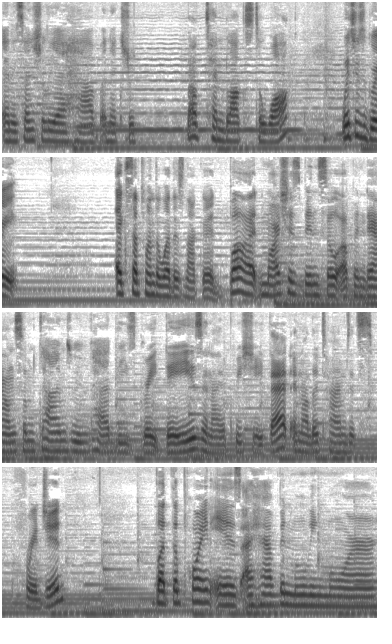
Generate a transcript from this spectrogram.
and essentially I have an extra about 10 blocks to walk, which is great. Except when the weather's not good. But March has been so up and down. Sometimes we've had these great days, and I appreciate that, and other times it's frigid. But the point is, I have been moving more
